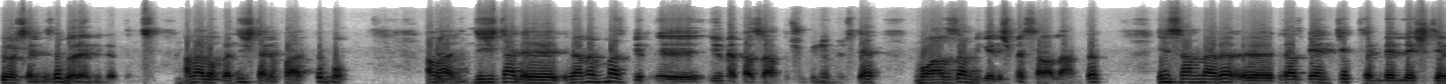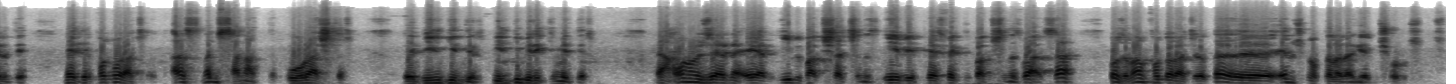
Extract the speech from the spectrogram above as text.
görselinizde görebilirdiniz. Analogla dijitalin farkı bu. Ama dijital e, inanılmaz bir e, ivme kazandı şu günümüzde. Muazzam bir gelişme sağlandı. İnsanları e, biraz bence tembelleştirdi. Nedir? Fotoğrafçılık aslında bir sanattır, uğraştır, e, bilgidir, bilgi birikimidir. Yani onun üzerine eğer iyi bir bakış açınız, iyi bir perspektif bakışınız varsa o zaman fotoğrafçılıkta e, en uç noktalara gelmiş olursunuz.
